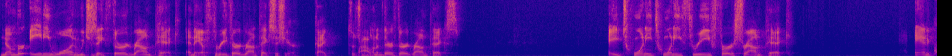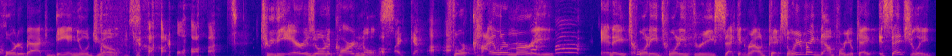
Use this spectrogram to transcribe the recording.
Number 81, which is a third round pick, and they have three third round picks this year. Okay. So it's wow. one of their third round picks. A 2023 first round pick and quarterback Daniel Jones. God, what? To the Arizona Cardinals. Oh my God. For Kyler Murray and a 2023 second round pick. So let me break it down for you, okay? Essentially,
